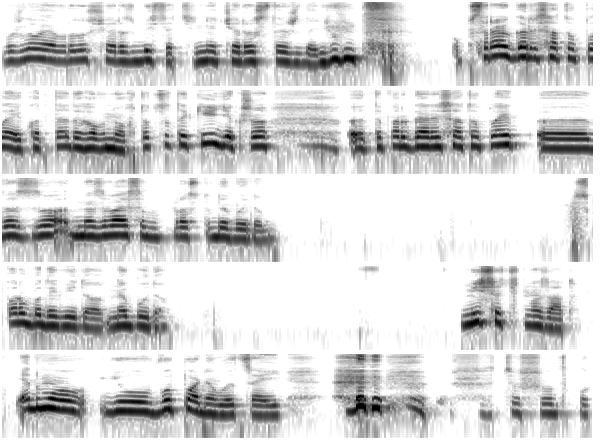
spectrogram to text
Можливо, я вернусь через місяць, не через тиждень. Обсираю Гаррісато Плей, контент говно. Хто це такий, якщо е, тепер Гаррісато Плей е, називає себе просто Давидом? Скоро буде відео, не буде. Місяць назад. Я думаю, ви поняли цей цю шутку.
